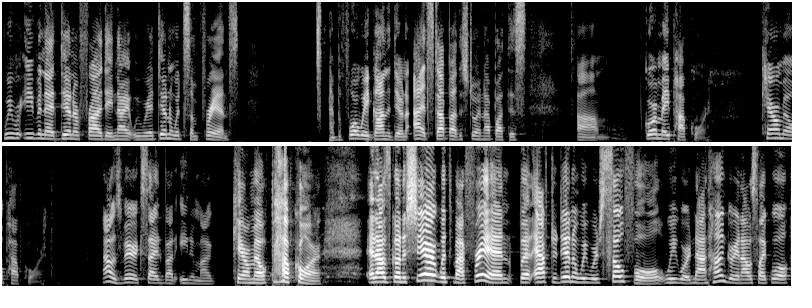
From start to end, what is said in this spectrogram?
We were even at dinner Friday night. We were at dinner with some friends. And before we had gone to dinner, I had stopped by the store and I bought this um, gourmet popcorn, caramel popcorn. I was very excited about eating my caramel popcorn. And I was going to share it with my friend, but after dinner we were so full, we were not hungry. And I was like, well,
